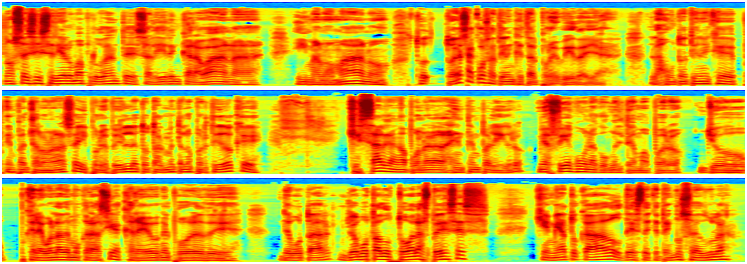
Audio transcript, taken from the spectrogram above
No sé si sería lo más prudente salir en caravana y mano a mano. todas esas cosas tienen que estar prohibidas ya. La Junta tiene que empantalonarse y prohibirle totalmente a los partidos que que salgan a poner a la gente en peligro. Me fui en una con el tema, pero yo creo en la democracia, creo en el poder de, de votar. Yo he votado todas las veces que me ha tocado desde que tengo cédula.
